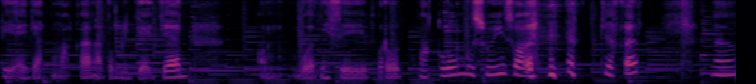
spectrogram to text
diajak makan atau beli jajan um, buat ngisi perut. Maklum busui soalnya ya kan? Nah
